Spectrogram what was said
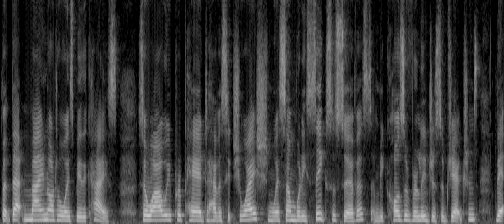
but that may not always be the case. So, are we prepared to have a situation where somebody seeks a service and because of religious objections, they're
